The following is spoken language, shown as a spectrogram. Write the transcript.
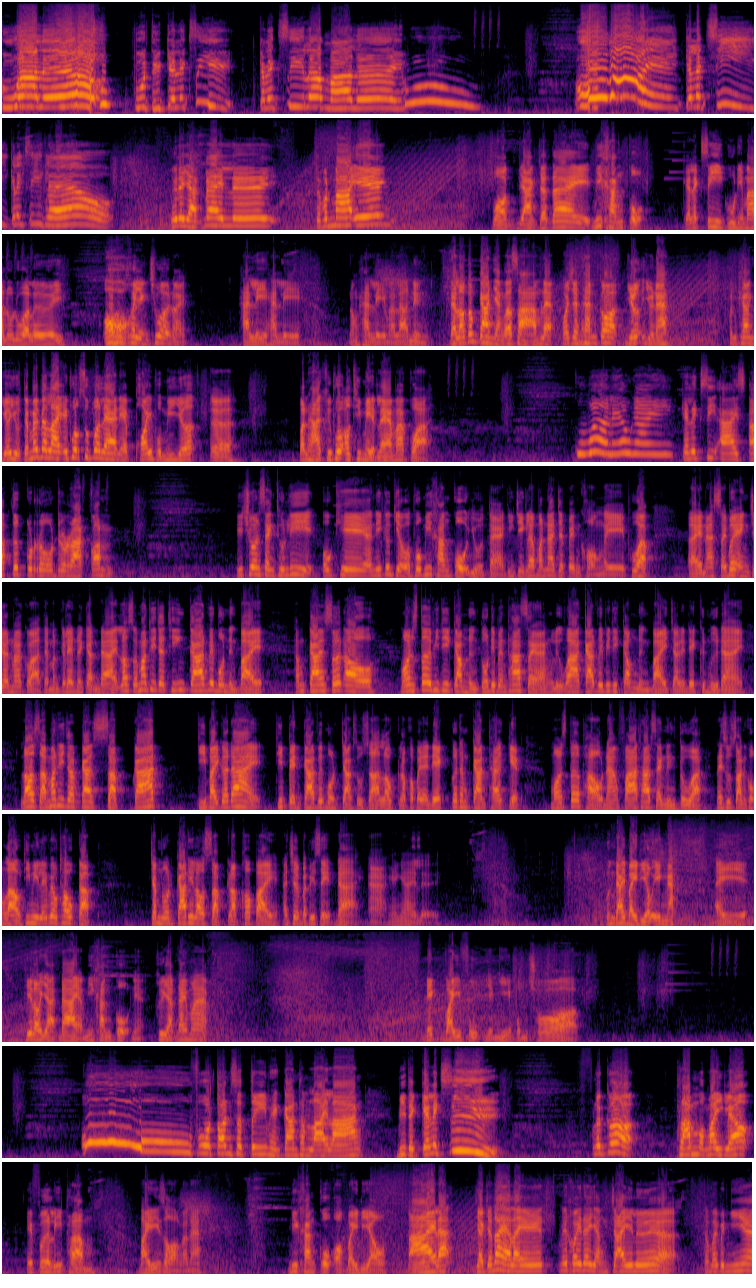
กูว่าแล้ว พูดถึง Galaxy Galaxy เริ่มมาเลยวู้โอ้ย Galaxy Galaxy อีกแล้ว ไม่ได้อยากได้เลย แต่มันมาเอง บอกอยากจะได้มิคังโกะกาแล็กซี่กูนี่มารัวๆเลยอ๋อก็ยังช่วยหน่อยฮาเลฮาเลน้องฮาเลมาแล้วหนึ่งแต่เราต้องการอย่างละสามแหละเพราะฉะนั้นก็เยอะอยู่นะค่อนข้างเยอะอยู่แต่ไม่เป็นไรไอ้พวกซูเปอร์แรเนี่ยพอยต์ผมมีเยอะเออปัญหาคือพวกอัลติเม e แรมากกว่า กูว่าแล้วไง Galaxy Eyes After Grow Dragon นิชวนแซงทูรี่โอเค อันนี้ก็เกี่ยวกับพวกมิคังโกะอยู่แต่จริง ๆ แล้วมันน่าจะเป็นของเอพวกอะไรนะไซเบอร์แองเจิลมากกว่า แต่มันก็เล่นด้วยกันได้ เราสามารถที่จะทิ้งการ์ดไว้บนหนึ่งใบทำการเซิร์ชเอามอนสเตอร์พิธีกรรมหนึ่งตัวที่เป็นท่าแสง หรือว่าการ์ดไว้พิธีกรรมหนึ่งใบจากในเด็กขึ้นมือได้ เราสามารถที่จะทำการสับการ์ดกี่ใบก็ได้ ที่เป็นการ์ดเวทมนต์จากสุสานเรากลับเข้าไปในเด็กเพื่อทำการทาร์เก็ตมอนสเตอร์เผ่านางฟ้าธาตุแสงหนึ่งตัว ในสุสานของเราที่มีเลเวลเท่ากับ จำนวนการ์ดที่เราสับกลับเข้าไป อัญเชิญแบบพิเศษได้ อ่าง่าย ๆเลย เพิ่งได้ใบเดียวเองนะ ไอที่เราอยากได้อะมีคังโกะเนี่ย คืออยากได้มาก เด็กไวฟุอย่างนี้ผมชอบโอ้โฟตอนสตรีมแห่งการทำลายล้าง มีแต่กาแล็กซี่แล้วก็พลัมออกมาอีกแล้วเอเฟอร์รี่พลัมใบที่สองแล้วนะ มีคังโกะออกใบเดียว ตายละ อยากจะได้อะไรไม่ค่อยได้อย่างใจเลยทำไมเป็นเงี้ย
